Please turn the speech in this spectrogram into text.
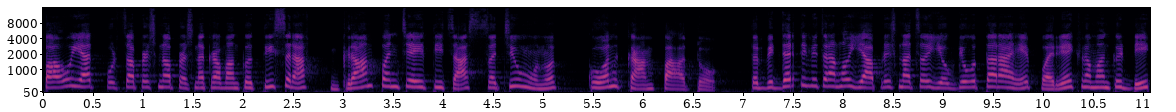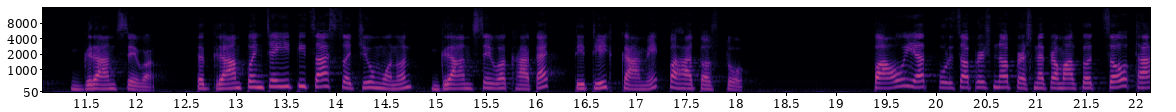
पाहूयात पुढचा प्रश्न. प्रश्न क्रमांक तिसरा ग्रामपंचायतीचा सचिव म्हणून कोण काम पाहतो? तर विद्यार्थी मित्रांनो या प्रश्नाचं योग्य उत्तर आहे पर्याय क्रमांक डी ग्रामसेवक. तर ग्रामपंचायतीचा सचिव म्हणून ग्रामसेवक हा काय? तेथील कामे पाहत असतो. पाहूयात पुढचा प्रश्न. प्रश्न क्रमांक चौथा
